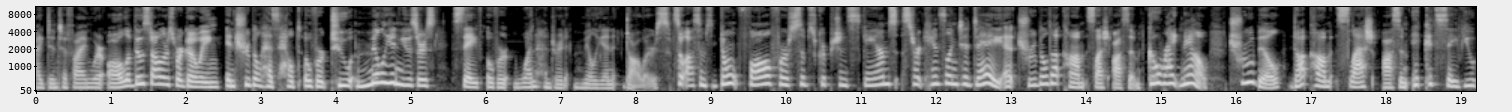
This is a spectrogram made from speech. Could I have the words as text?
identifying where all of those dollars were going. And Truebill has helped over 2 million users save over $100 million. So, awesomes, don't fall for subscription scams. Start canceling today at truebill.com slash awesome. Go right now, truebill.com slash awesome. It could save you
